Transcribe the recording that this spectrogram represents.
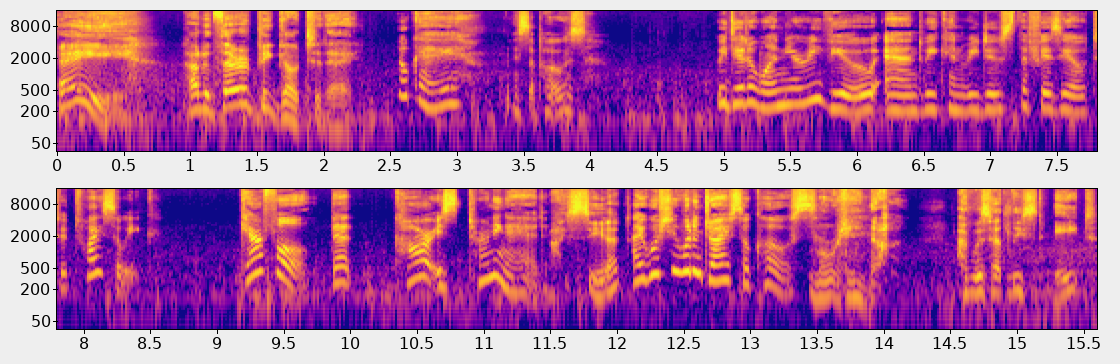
Hey, how did therapy go today? Okay, I suppose. We did a one year review and we can reduce the physio to twice a week. Careful! That car is turning ahead. I see it. I wish you wouldn't drive so close. Marina, I was at least eight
